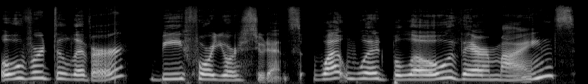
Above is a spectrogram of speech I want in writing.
over deliver be for your students? What would blow their minds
